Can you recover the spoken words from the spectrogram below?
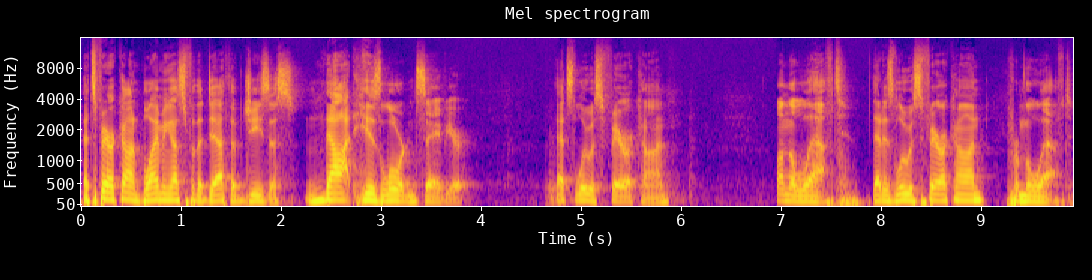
That's Farrakhan blaming us for the death of Jesus, not his Lord and Savior. That's Louis Farrakhan on the left. That is Louis Farrakhan from the left.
